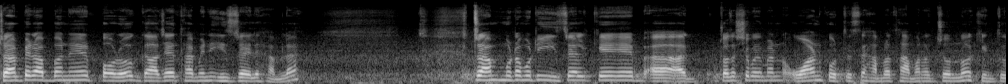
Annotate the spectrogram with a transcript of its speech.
ট্রাম্পের আহ্বানের পরও গাজায় থামেনি ইসরায়েলে হামলা। ট্রাম্প মোটামুটি ইসরায়েলকে যথেষ্ট পরিমাণ ওয়ার্ন করতেছে হামলা থামানোর জন্য, কিন্তু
